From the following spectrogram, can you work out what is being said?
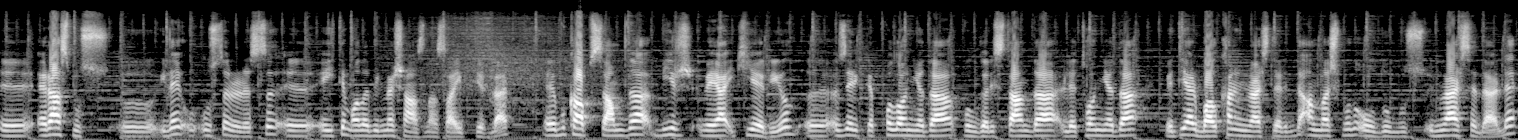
e, Erasmus e, ile uluslararası eğitim alabilme şansına sahiptirler. Bu kapsamda bir veya iki yarı yıl özellikle Polonya'da, Bulgaristan'da, Letonya'da ve diğer Balkan üniversitelerinde anlaşmalı olduğumuz üniversitelerle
